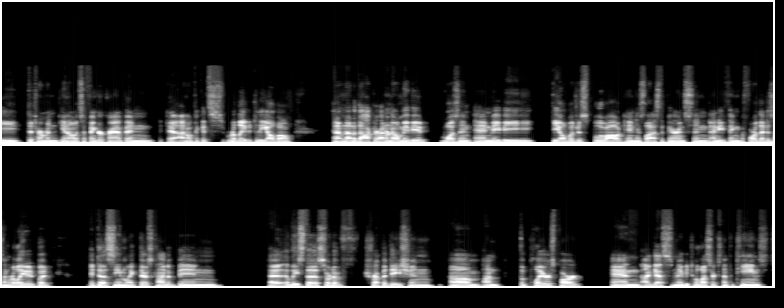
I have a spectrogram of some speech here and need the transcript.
he determined, you know, it's a finger cramp and I don't think it's related to the elbow. And I'm not a doctor. I don't know. Maybe it wasn't. And maybe the elbow just blew out in his last appearance and anything before that is unrelated. But it does seem like there's kind of been uh, at least a sort of trepidation um, on the player's part and I guess maybe to a lesser extent the teams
